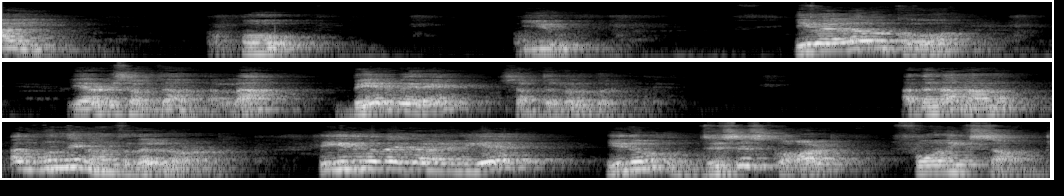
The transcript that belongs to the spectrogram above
ಐ, ಓ, ಯು. ಇವೆಲ್ಲವಕ್ಕೂ ಎರಡು ಶಬ್ದ ಅಂತಲ್ಲ, ಬೇರೆ ಬೇರೆ ಶಬ್ದಗಳು ಬರುತ್ತೆ ಅದನ್ನ ನಾನು ಅದು ಮುಂದಿನ ಹಂತದಲ್ಲಿ ನೋಡೋಣ. ಈಗ ಇದು ಗೊತ್ತಾಯ್ತಲ್ಲ ನಿಮಗೆ? ಇದು this is called phonic sound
